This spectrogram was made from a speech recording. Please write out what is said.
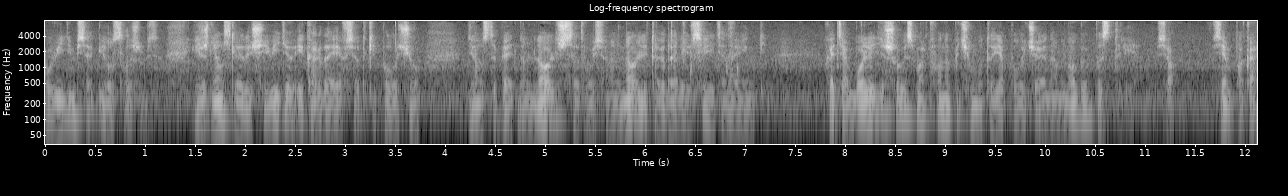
Увидимся и услышимся. И ждем следующее видео, и когда я все-таки получу 9500, 6800 и так далее, и все эти новинки. Хотя более дешевые смартфоны почему-то я получаю намного быстрее. Все. Всем пока.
